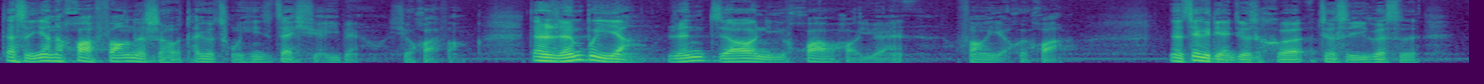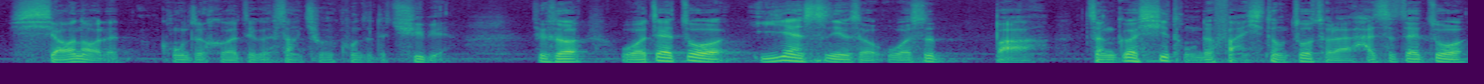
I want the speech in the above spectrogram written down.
但是你让他画方的时候，他又重新再学一遍学画方。但是人不一样，人只要你画好圆，方也会画。那这个点就是和就是一个是小脑的控制和这个上丘控制的区别。就是说我在做一件事情的时候，我是把整个系统的反系统做出来，还是在做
